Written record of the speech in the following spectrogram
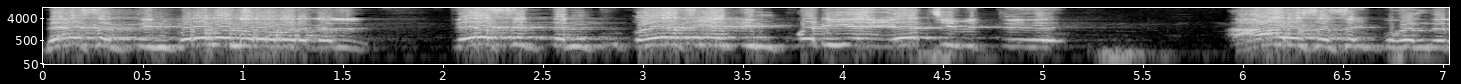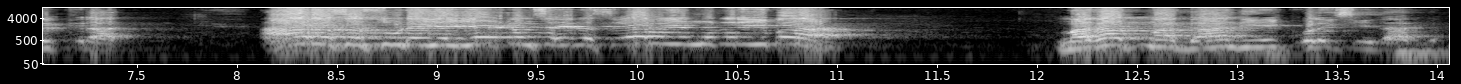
தேசத்தின் பிரதமர் அவர்கள் தேசத்தின் தேசியத்தின் கொடியை ஏற்றிவிட்டு ஆர் எஸ் எஸ் புகழ்ந்திருக்கிறார். ஆர் எஸ் எஸ் உடைய இயக்கம் செய்த சேவை என்ன தெரியுமா? மகாத்மா காந்தியை கொலை செய்தார்கள்.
